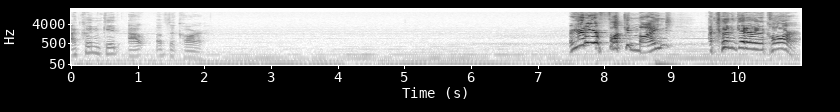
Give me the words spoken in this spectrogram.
I couldn't get out of the car. Are you out of your fucking mind? I couldn't get out of the car.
